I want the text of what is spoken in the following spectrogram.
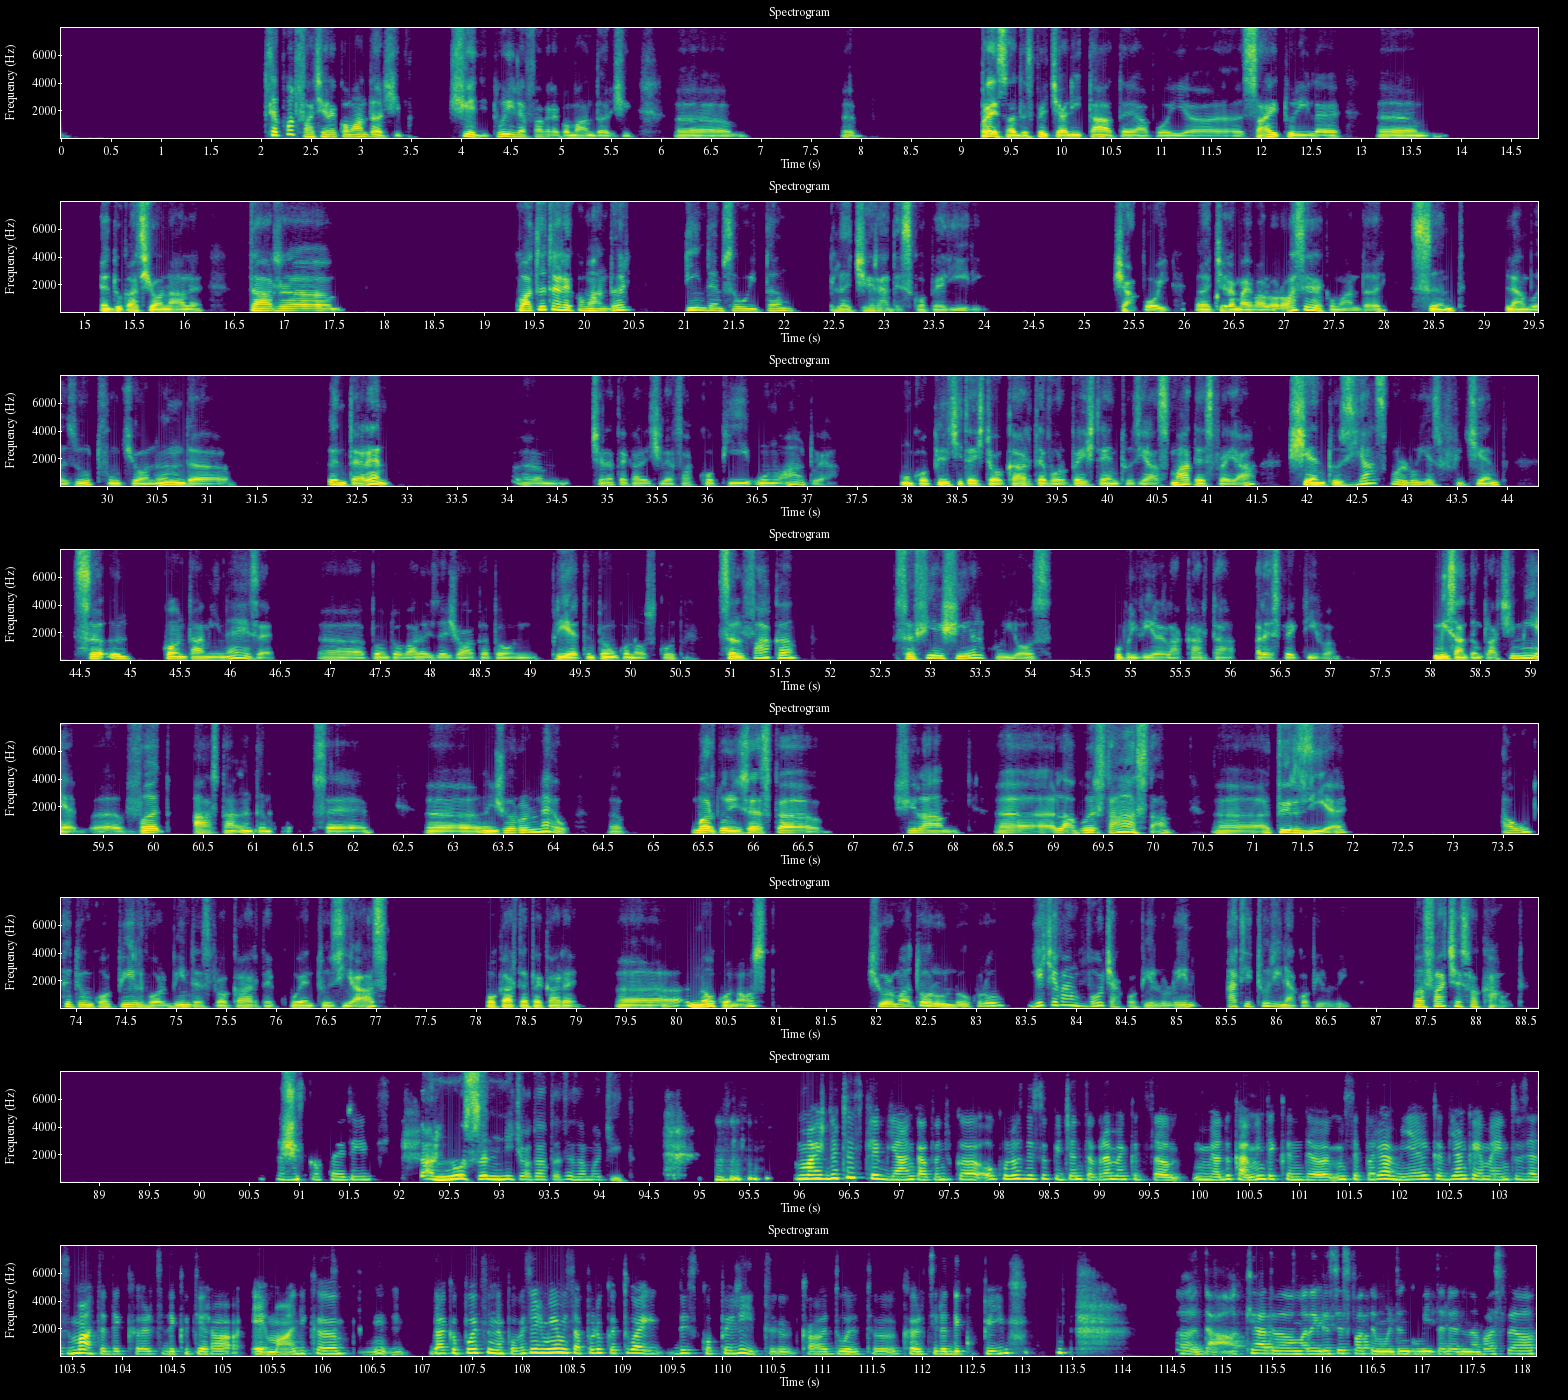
se pot face recomandări și, și editurile fac recomandări și uh, uh, presa de specialitate, apoi uh, site-urile uh, educaționale, dar uh, cu atâtea recomandări tindem să uităm plăcerea descoperirii. Și apoi, uh, cele mai valoroase recomandări sunt, le-am văzut funcționând uh, în teren, um, cele pe care și le fac copiii unul altuia. Un copil citește o carte, vorbește entuziasmat despre ea și entuziasmul lui e suficient să îl contamineze uh, pe un tovarăș de joacă, pe un prieten, pe un cunoscut, să-l facă să fie și el curios cu privire la carta respectivă. Mi s-a întâmplat și mie. Uh, văd asta întâmplându-se uh, în jurul meu. Uh, mărturisesc că și la, la vârsta asta târzie, aud câte un copil vorbind despre o carte cu entuziasm, o carte pe care uh, nu o cunosc, și următorul lucru e ceva în vocea copilului, în atitudinea copilului. Mă face să o caut. Și, descoperiți. Dar nu sunt niciodată dezamăgit. M-aș duce spre Bianca, pentru că o cunosc de suficientă vreme cât să mi-aduc aminte când uh, mi se părea mie că Bianca e mai entuziasmată de cărți decât era Emma. Adică dacă poți să ne povestești, mie mi s-a părut că tu ai descoperit uh, ca adult uh, cărțile de copii. Uh, da, chiar mă regăsesc foarte mult în cuvintele dumneavoastră,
